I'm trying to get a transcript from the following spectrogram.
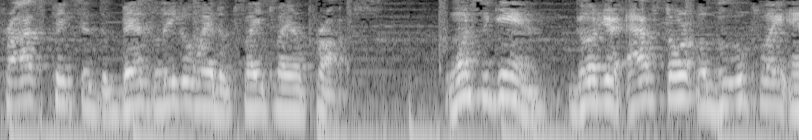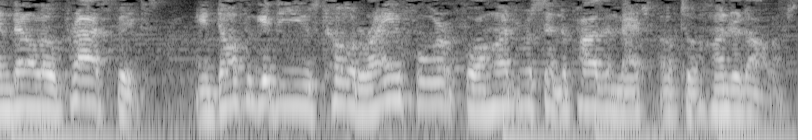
Prize Picks is the best legal way to play player props. Once again, go to your App Store or Google Play and download Prize Picks. And don't forget to use code REIGN4 for a 100% deposit match up to $100.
